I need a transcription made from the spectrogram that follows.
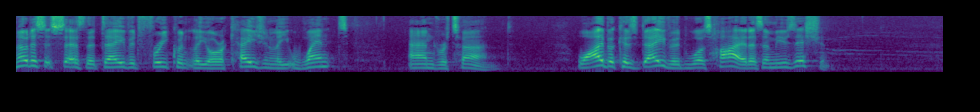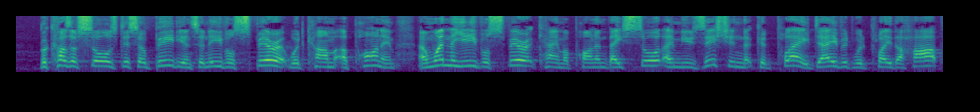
Notice it says that David frequently or occasionally went and returned. Why? Because David was hired as a musician because of Saul's disobedience, an evil spirit would come upon him. And when the evil spirit came upon him, they sought a musician that could play. David would play the harp.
